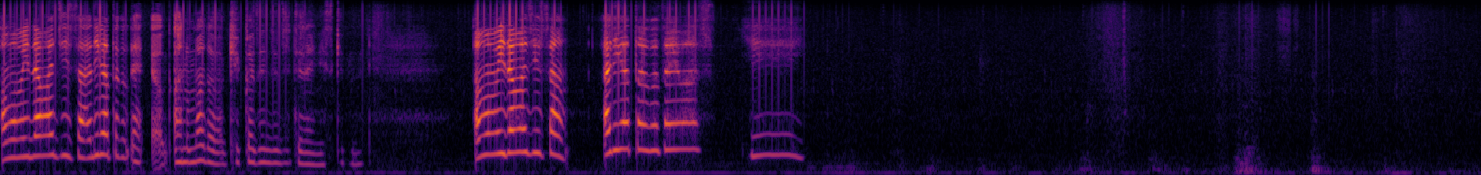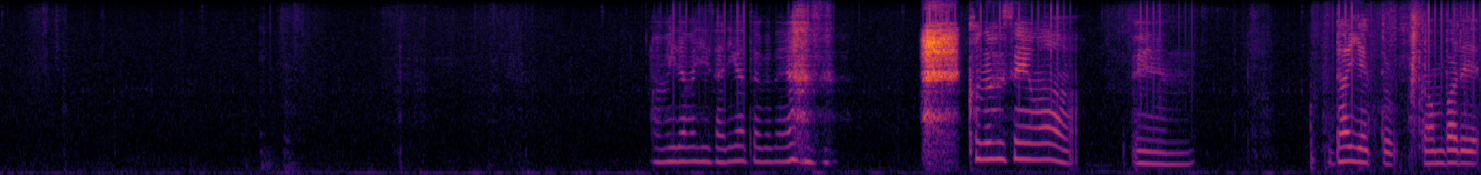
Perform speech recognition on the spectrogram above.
甘みだまじいさんありがとう。ございますあのまだ結果全然出てないんですけどね。甘みだまじいさんありがとうございます。イエーイ。あみだましさんありがとうございます。この付箋はえー、ダイエット頑張れ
